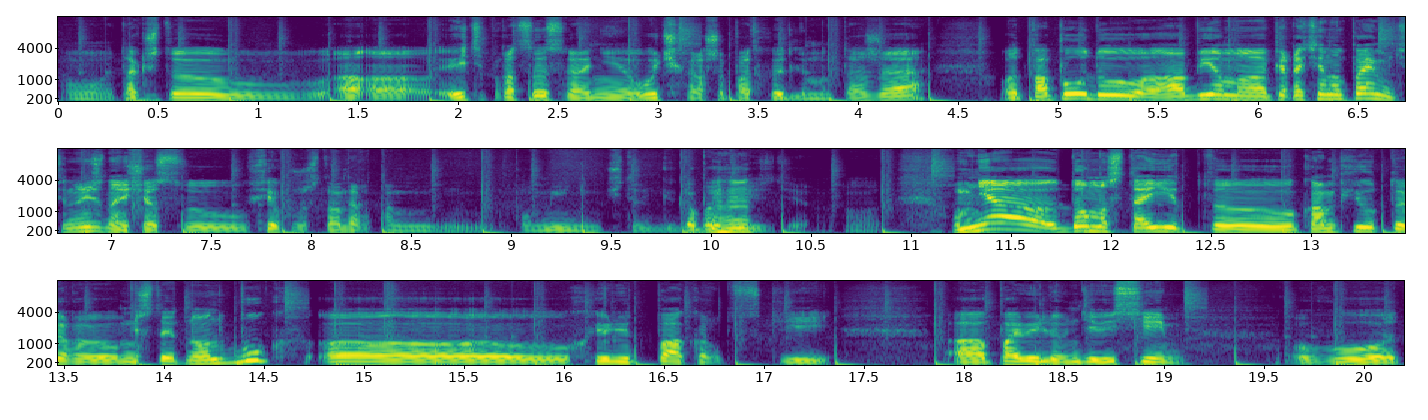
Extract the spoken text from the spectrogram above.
Вот, так что а, а, эти процессоры, они очень хорошо подходят для монтажа. Вот по поводу объема оперативной памяти, ну не знаю, сейчас у всех уже стандарт там минимум 4 гигабайта Мгм. везде. Вот. У меня дома стоит э, компьютер, у меня стоит ноутбук э, Hewlett Packardский э, Pavilion 9.7. Вот.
